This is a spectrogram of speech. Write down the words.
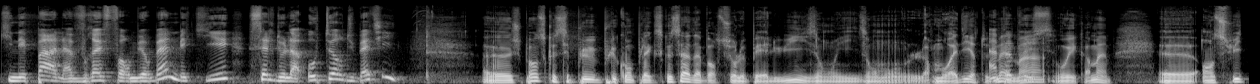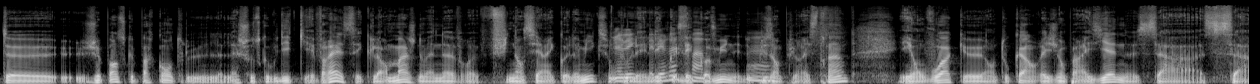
qui n'est pas la vraie forme urbaine, mais qui est celle de la hauteur du bâti. Euh, je pense que c'est plus plus complexe que ça. D'abord sur le PLUI, ils ont ils ont leur mot à dire tout de même. Hein. Oui, quand même. Euh, ensuite, euh, je pense que par contre, la chose que vous dites qui est vraie, c'est que leur marge de manœuvre financière et économique, surtout les, les, les, communes, est de plus mmh. en plus restreinte. Et on voit que, en tout cas en région parisienne, ça ça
